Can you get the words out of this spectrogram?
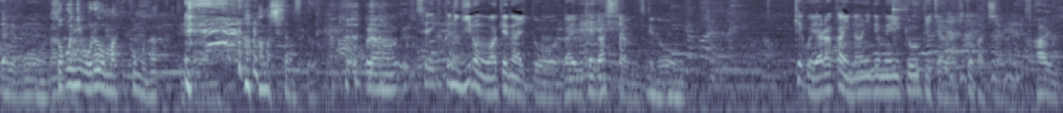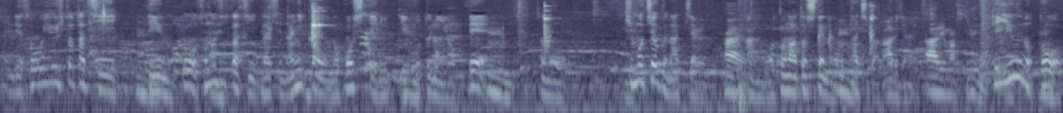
やでもそこに俺を巻き込むなっていう話したんですけど。これあの正確に議論を分けないとだいぶ怪我しちゃうんですけど、結構柔らかい何にでも影響を受けちゃう人たちじゃないですか、はい。でそういう人たちっていうのと、その人たちに対して何かを残してるっていうことによって、うん。その気持ちよくなっちゃう、はい。あの大人としての立場があるじゃないですか、ありますね。っていうのと、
